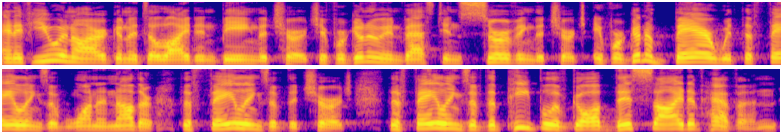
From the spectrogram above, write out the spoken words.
And if you and I are going to delight in being the church, if we're going to invest in serving the church, if we're going to bear with the failings of one another, the failings of the church, the failings of the people of God this side of heaven,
